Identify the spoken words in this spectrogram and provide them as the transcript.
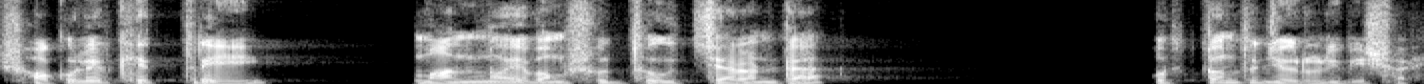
সকলের ক্ষেত্রেই মান্য এবং শুদ্ধ উচ্চারণটা অত্যন্ত জরুরি বিষয়।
